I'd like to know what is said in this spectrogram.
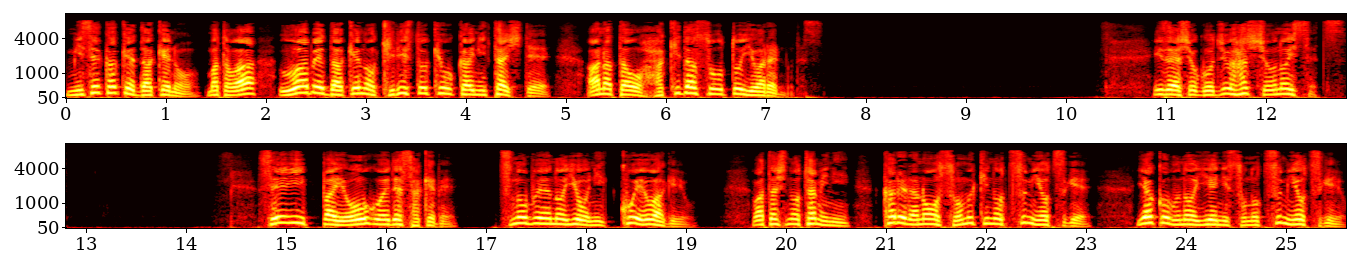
見せかけだけの、または上辺だけのキリスト教会に対して、あなたを吐き出そうと言われるのです。イザヤ書58章の一節精一杯大声で叫べ、角笛のように声を上げよ。私の民に彼らの背きの罪を告げ、ヤコブの家にその罪を告げよ。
